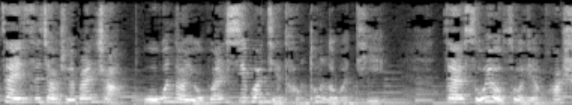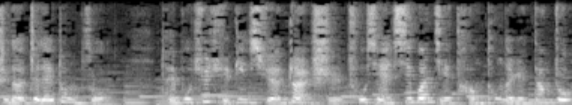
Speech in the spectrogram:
在一次教学班上，我问到有关膝关节疼痛的问题。在所有做莲花式的这类动作，腿部屈曲并旋转时出现膝关节疼痛的人当中，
